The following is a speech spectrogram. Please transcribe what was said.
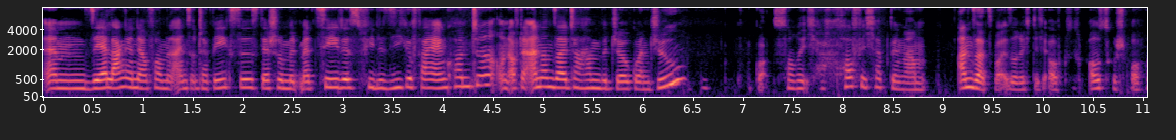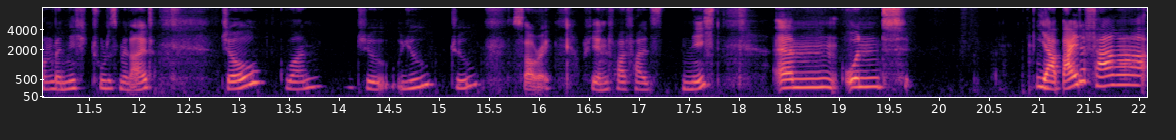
ähm, sehr lange in der Formel 1 unterwegs ist, der schon mit Mercedes viele Siege feiern konnte. Und auf der anderen Seite haben wir Joe Guanju. Oh Gott, sorry, ich hoffe, ich habe den Namen ansatzweise richtig ausgesprochen. Wenn nicht, tut es mir leid. Joe Guan Ju, Yu, Ju, sorry, auf jeden Fall, falls nicht. Ähm, und ja, beide Fahrer,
